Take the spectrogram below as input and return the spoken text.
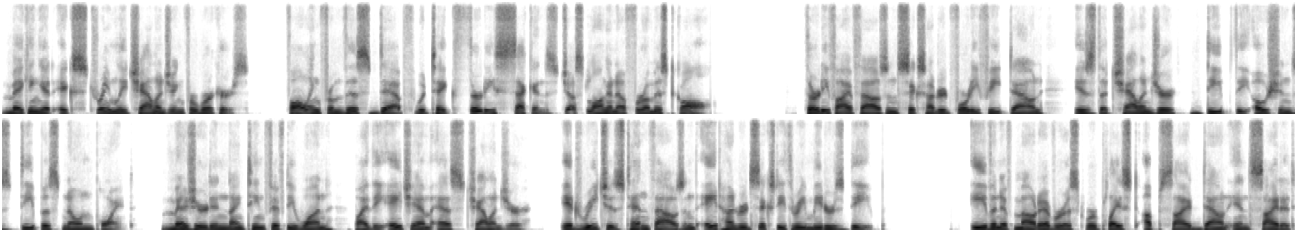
making it extremely challenging for workers. Falling from this depth would take 30 seconds, just long enough for a missed call. 35,640 feet down is the Challenger Deep, the ocean's deepest known point. Measured in 1951 by the HMS Challenger, it reaches 10,863 meters deep. Even if Mount Everest were placed upside down inside it,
